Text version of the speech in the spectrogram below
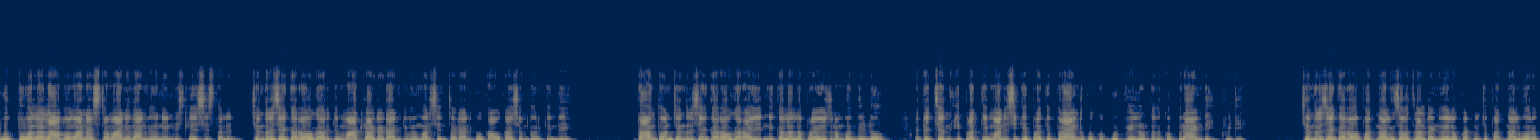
పొత్తు వల్ల లాభమా నష్టమా అనే దాని మీద నేను విశ్లేషిస్తలేను. చంద్రశేఖరరావు గారికి మాట్లాడడానికి విమర్శించడానికి ఒక అవకాశం దొరికింది. దాంతో చంద్రశేఖరరావు గారు ఆ ఎన్నికలలో ప్రయోజనం పొందిండు. అయితే చంద్ర ప్రతి మనిషికి ప్రతి బ్రాండ్కి ఒక గుడ్ విల్ ఉంటుంది ఒక బ్రాండ్ ఈక్విటీ. చంద్రశేఖరరావు పద్నాలుగు సంవత్సరాలు రెండు వేల ఒకటి నుంచి పద్నాలుగు వరకు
